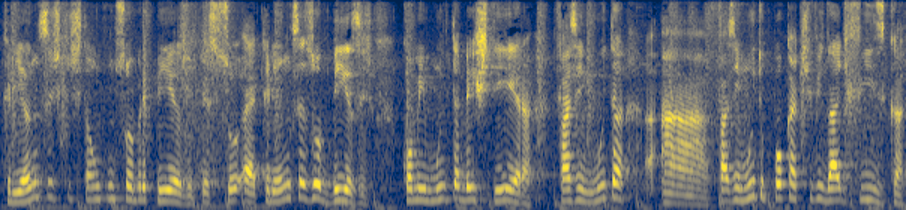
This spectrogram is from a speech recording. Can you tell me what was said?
crianças que estão com sobrepeso, pessoas, é, crianças obesas, comem muita besteira, fazem muita, fazem muito pouca atividade física.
